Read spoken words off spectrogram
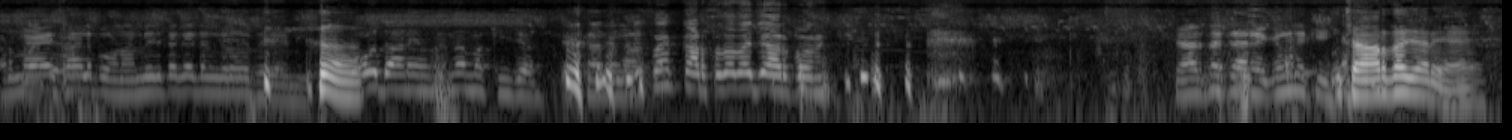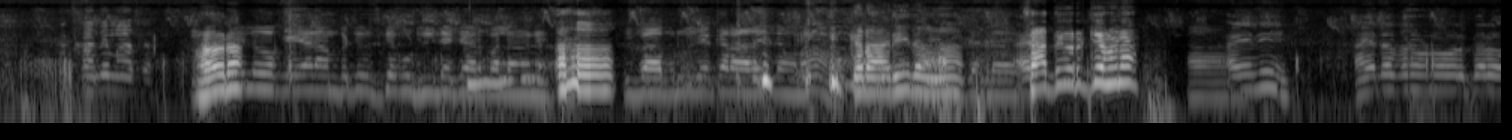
ਹੁਣ ਮੈਂ ਇਹ ਸਾਲ ਪਾਉਣਾ ਮੇਰੇ ਤਾਂ ਡੰਗਰਾਂ ਦੇ ਫਿਰਿਆ ਨਹੀਂ। ਉਹ ਦਾਣੇ ਹੁੰਦੇ ਨਾ ਮੱਕੀ ਚ। ਪਾ ਕਰਤਦਾ ਦਾ ਚਾਰ ਪਾਉਂਦੇ। ਚਾਰ ਤਾਂ ਚਾਰ ਹੈ ਕਿਉਂ ਲੱਕੀ ਚਾਰ ਦਾ ਯਾਰ ਹੈ। ਅੱਖਾਂ ਦੇ ਮਾਸ। ਹੋਰ? ਲੋਕ ਯਾਰ ਅੰਬ ਚੂਸ ਕੇ ਗੁਠਲੀ ਦਾ ਚਾਰ ਪਾ ਲੈਂਦੇ ਨੇ। ਹਾਂ। ਬਾਬਰੂ ਜੇ ਕਰਾ ਦੇ ਲਾਉਣਾ ਕਰਾਰੀ ਲਾਉਣਾ ਸਤਿਗੁਰ ਕੇ ਹੋਣਾ? ਹਾਂ। ਐ ਨਹੀਂ ਐ ਤਾਂ ਫਿਰ ਹੁਣ ਹੋਰ ਕਰੋ।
